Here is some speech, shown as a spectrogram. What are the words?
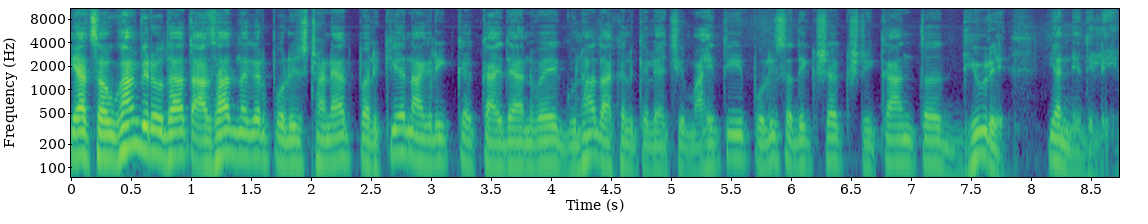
या चौघांविरोधात आझादनगर पोलीस ठाण्यात परकीय नागरिक कायद्यान्वये गुन्हा दाखल केल्याची माहिती पोलीस अधीक्षक श्रीकांत धिवरे यांनी दिली.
